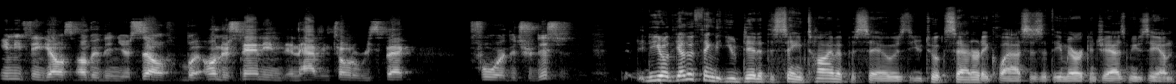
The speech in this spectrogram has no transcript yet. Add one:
anything else other than yourself, but understanding and having total respect for the tradition. You know, the other thing that you did at the same time at Paseo is you took Saturday classes at the American Jazz Museum.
